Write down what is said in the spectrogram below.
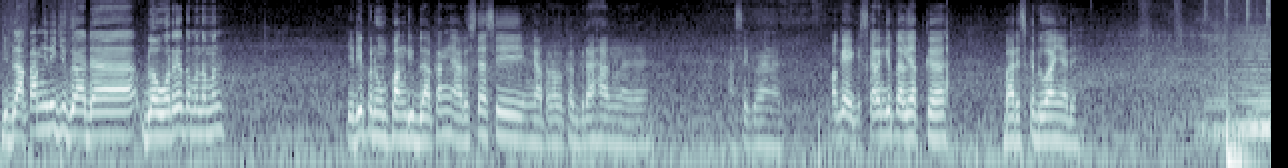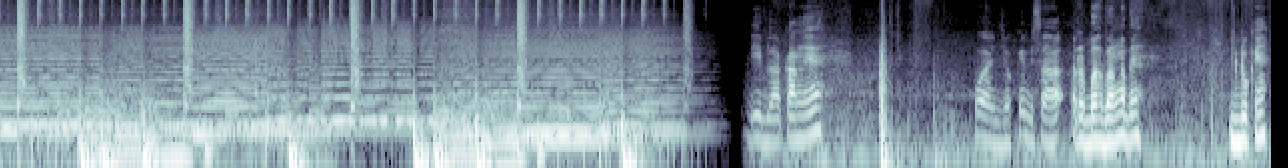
Di belakang ini juga ada blowernya teman-teman. Jadi penumpang di belakang harusnya sih nggak terlalu kegerahan lah ya. Asik banget. Oke, sekarang kita lihat ke baris keduanya deh. Di belakangnya, wah joknya bisa rebah banget ya duduknya.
